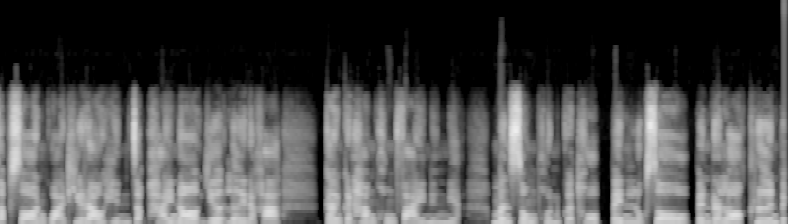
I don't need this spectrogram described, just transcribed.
ซับซ้อนกว่าที่เราเห็นจากภายนอกเยอะเลยนะคะ การกระทำของฝ่ายหนึ่งเนี่ยมันส่งผลกระทบเป็นลูกโซ่ เป็นระลอกคลื่นไป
